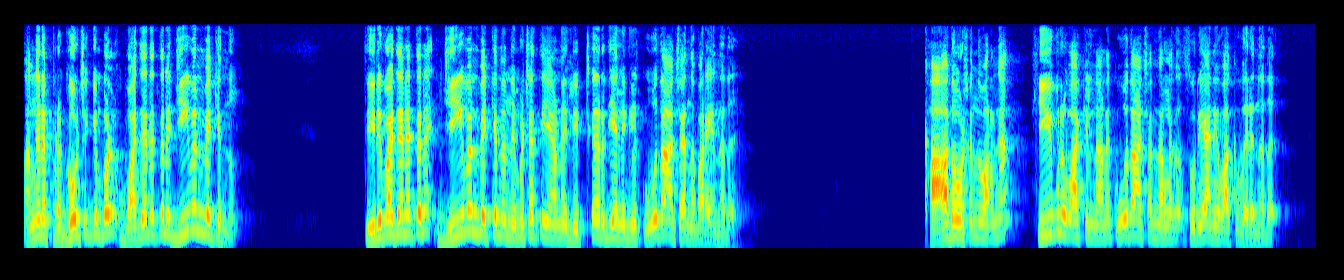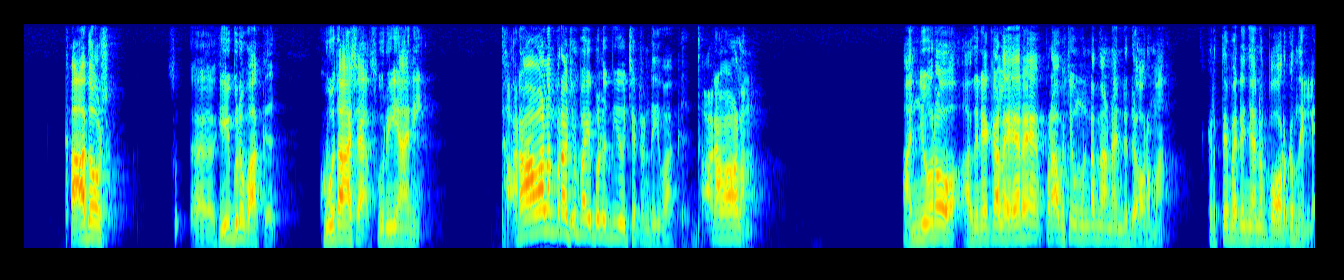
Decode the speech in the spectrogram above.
അങ്ങനെ പ്രഘോഷിക്കുമ്പോൾ വചനത്തിന് ജീവൻ വയ്ക്കുന്നു തിരുവചനത്തിന് ജീവൻ വയ്ക്കുന്ന നിമിഷത്തെയാണ് ലിറ്റർജി അല്ലെങ്കിൽ കൂതാശ എന്ന് പറയുന്നത്. ഖാദോഷ് എന്ന് പറഞ്ഞ ഹീബ്രു വാക്കിൽ നിന്നാണ് കൂതാശ എന്നുള്ള സുറിയാനി വാക്ക് വരുന്നത്. ഖാദോഷ് ഹീബ്രു വാക്ക് കൂതാശ സുറിയാനി. ധാരാളം പ്രാവശ്യം ബൈബിൾ ഉപയോഗിച്ചിട്ടുണ്ട് ഈ വാക്ക്. ധാരാളം. അഞ്ഞൂറോ അതിനേക്കാൾ ഏറെ പ്രാവശ്യം ഉണ്ടെന്നാണ് എന്റെ ഓർമ്മ. കൃത്യമായിട്ട് ഞാൻ ഓർക്കുന്നില്ല.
